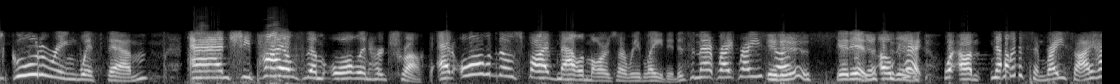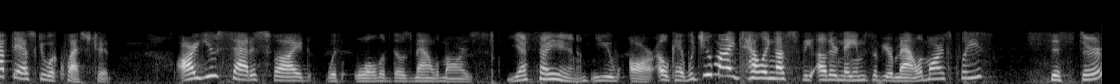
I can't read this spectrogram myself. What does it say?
scootering with them. And she piles them all in her truck. And all of those five Malamars are related. Isn't that right, Raisa? It is. It is. Yes, okay. is. Well, um, now listen, Raisa, I have to ask you a question. Are you satisfied with all of those Malamars? Yes, I am. You are. Okay. Would you mind telling us the other names of your Malamars, please? Sister,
